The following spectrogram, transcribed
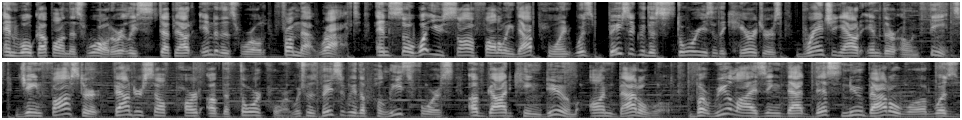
and woke up on this world, or at least stepped out into this world from that raft. And so what you saw following that point was basically the stories of the characters branching out into their own themes. Jane Foster found herself part of the Thor Corps, which was basically the police force of God King Doom on Battleworld. But realizing that this new battle world was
